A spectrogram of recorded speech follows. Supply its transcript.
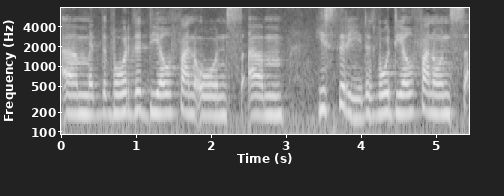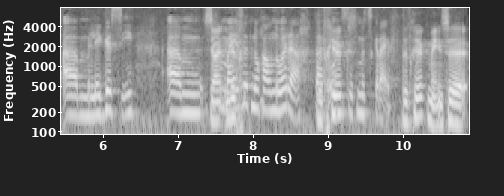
ehm um, word dit deel van ons ehm um, history, dit word deel van ons um, legacy. Um, so Ja, vir my dit- is dit nogal nodig dat dit gee ons dit moet skryf. Dit gee ook mense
